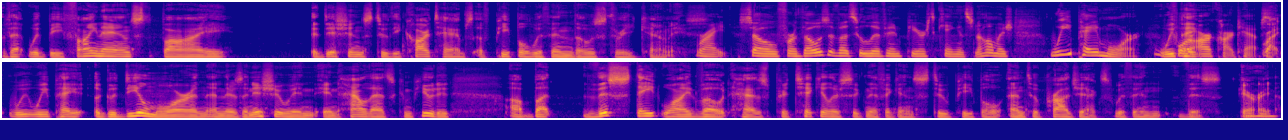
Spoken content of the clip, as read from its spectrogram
that would be financed by additions to the car tabs of people within those three counties. Right. So for those of us who live in Pierce, King, and Snohomish, we pay more We for pay- our car tabs. Right. We, we pay a good deal more, and, and there's an issue in, in how that's computed. Uh, but this statewide vote has particular significance to people and to projects within this area.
